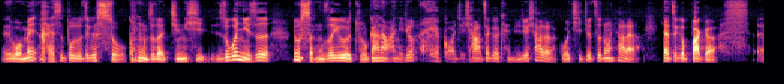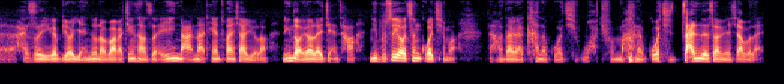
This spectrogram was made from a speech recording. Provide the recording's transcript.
呃，我们还是不如这个手控制的精细。如果你是用绳子又有竹竿的话，你就哎搞几下，这个肯定就下来了，国旗就自动下来了。但这个 bug，呃，还是一个比较严重的 bug，经常是哎哪哪天突然下雨了，领导要来检查，你不是要升国旗吗？然后大家看着国旗，我去妈的，国旗粘在上面下不来。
